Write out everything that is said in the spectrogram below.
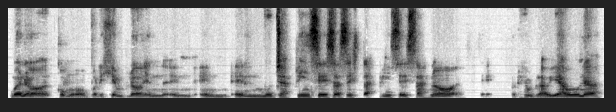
bueno, como por ejemplo en, muchas princesas, estas princesas, ¿no? Este, por ejemplo, había una,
